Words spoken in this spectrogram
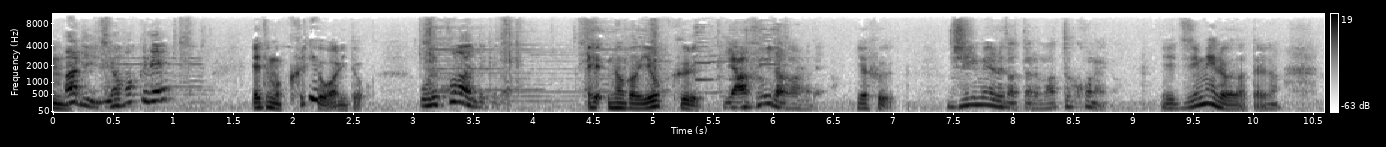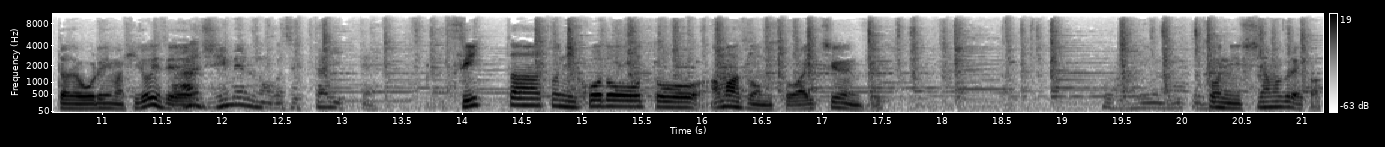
んうん。あるやばくね？えでも来るよ割と。俺来ないんだけど。えなんかよく来る。ヤフーだからだよヤフ G メールだったら全く来ないーえ G メールはだったらな。だって俺今ひどいぜ。のあ G メールの方が絶対いいって。ツイッターとニコ動とアマゾンと iTunes と西山ぐらいか。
